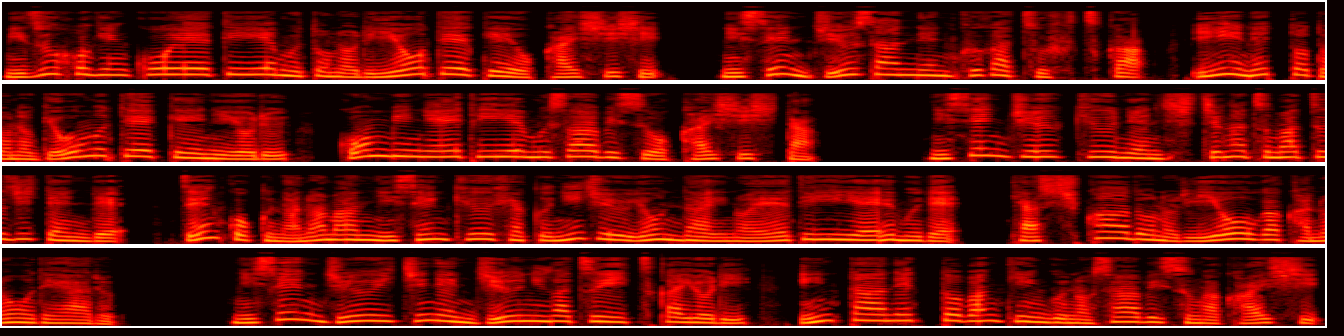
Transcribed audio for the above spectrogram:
みずほ銀行 ATM との利用提携を開始し、2013年9月2日、e ネットとの業務提携によるコンビニ ATM サービスを開始した。2019年7月末時点で全国72,924台の ATM でキャッシュカードの利用が可能である。2011年12月5日よりインターネットバンキングのサービスが開始。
